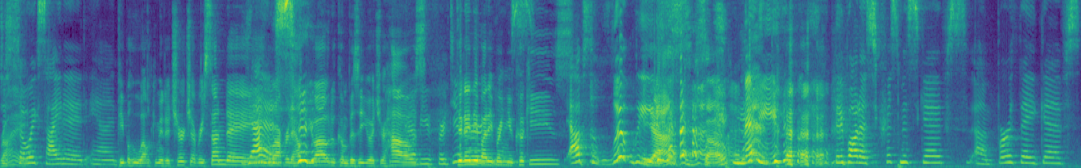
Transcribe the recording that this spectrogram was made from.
just so excited and People who welcome you to church every Sunday, who offer to help you out, who come visit you at your house. you for Did anybody bring you cookies? absolutely Yes. so, many. they bought us Christmas gifts, um, birthday gifts.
